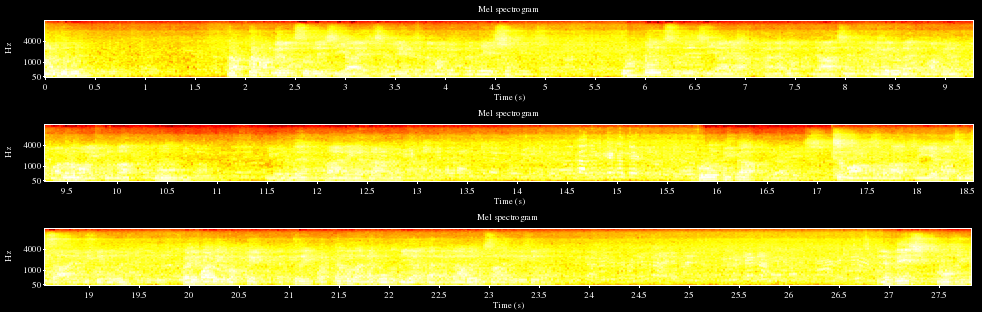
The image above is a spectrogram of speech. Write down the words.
അടുത്തത് തത്തമംഗലം സ്വദേശിയായ ചെല്ലേട്ടന്റെ മകൻ രമേശും മുണ്ടൂർ സ്വദേശിയായ കനകം രാജൻ എന്നിവരുടെ മകനും മകളുമായിട്ടുള്ള ഗോപിക. ഇവരുടെ ഭാര്യകെട്ടാണ്. ഗോപിക നമ്മൾ ആത്മീയ മജലിസ് ആരംഭിക്കുന്നത്. പരിപാടികളൊക്കെ എത്രയും പെട്ടെന്ന് തന്നെ പൂർത്തിയാക്കാൻ എല്ലാവരും സഹകരിക്കുന്നു. രമേശ് ഗോപിക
